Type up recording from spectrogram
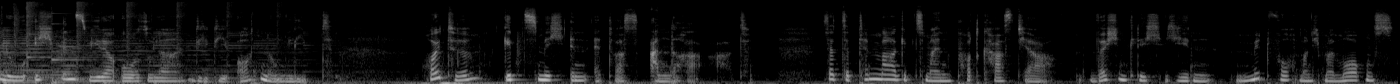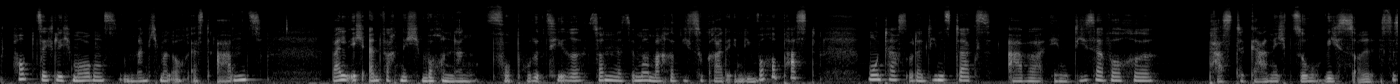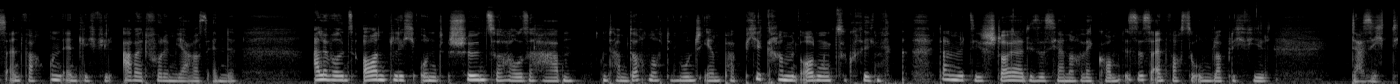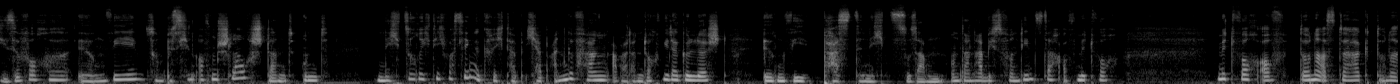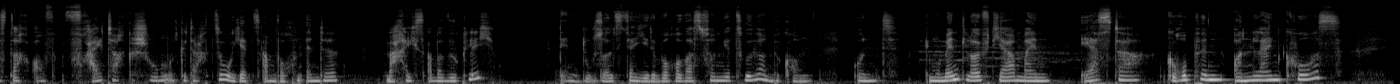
Hallo, ich bin's wieder, Ursula, die die Ordnung liebt. Heute gibt's mich in etwas anderer Art. Seit September gibt's meinen Podcast ja wöchentlich jeden Mittwoch, manchmal morgens, hauptsächlich morgens, manchmal auch erst abends, weil ich einfach nicht wochenlang vorproduziere, sondern es immer mache, wie es so gerade in die Woche passt, montags oder dienstags. Aber in dieser Woche passte gar nicht so, wie es soll. Es ist einfach unendlich viel Arbeit vor dem Jahresende. Alle wollen es ordentlich und schön zu Hause haben und haben doch noch den Wunsch, ihren Papierkram in Ordnung zu kriegen, damit die Steuer dieses Jahr noch wegkommt. Es ist einfach so unglaublich viel, dass ich diese Woche irgendwie so ein bisschen auf dem Schlauch stand und nicht so richtig was hingekriegt habe. Ich habe angefangen, aber dann doch wieder gelöscht. Irgendwie passte nichts zusammen. Und dann habe ich es von Dienstag auf Mittwoch Mittwoch auf Donnerstag, Donnerstag auf Freitag geschoben und gedacht, so, jetzt am Wochenende mache ich es aber wirklich, denn du sollst ja jede Woche was von mir zu hören bekommen. Und im Moment läuft ja mein erster Gruppen-Online-Kurs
